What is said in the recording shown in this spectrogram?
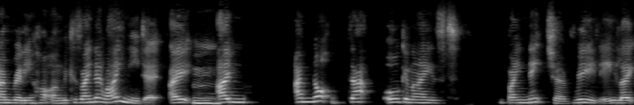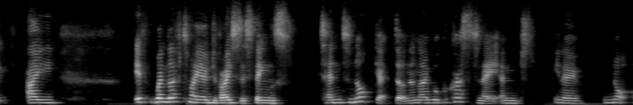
I'm really hot on because I know I need it. I Mm. I'm I'm not that organized by nature, really. Like I if when left to my own devices, things tend to not get done and I will procrastinate and, you know, not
